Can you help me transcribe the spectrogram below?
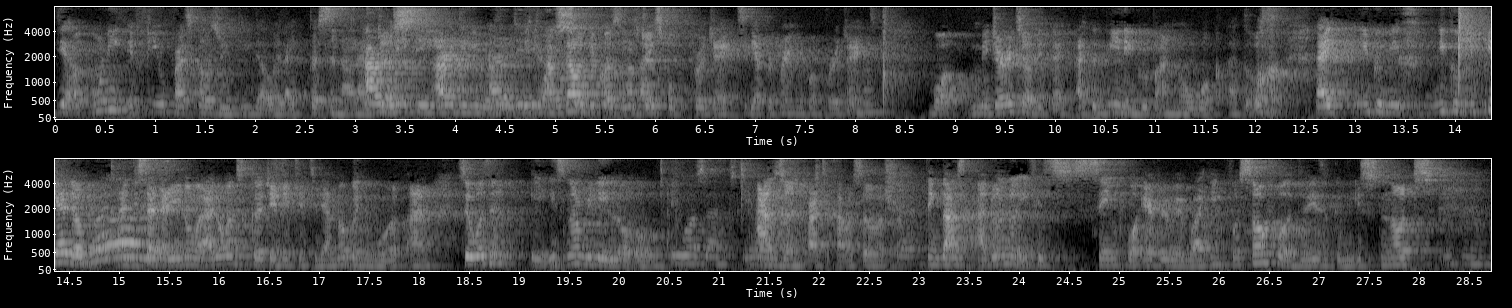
there are only a few practicals we did that were like personal, like RDD. just RDD was, RDD and was that was because it's just for projects. They are preparing for project. Mhm. But majority of it, like I could be in a group and not work at all. like you could be, you could be paired up and decide that you know what, I don't want to touch anything today. I'm not going to work, and so it wasn't. It's not really a lot of It wasn't. It hands-on practical. So. I think that's. I don't know if it's same for everywhere, but I think for Salford basically it's not Mhm.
